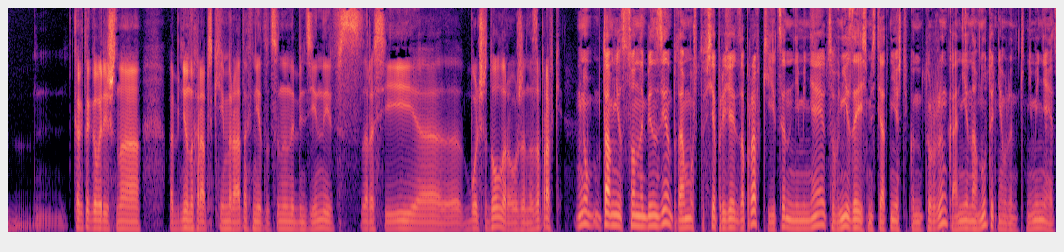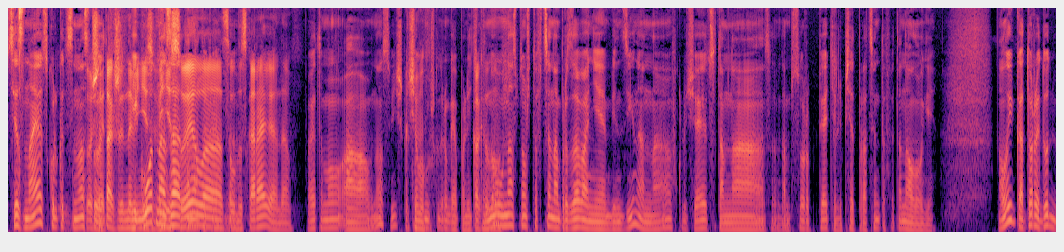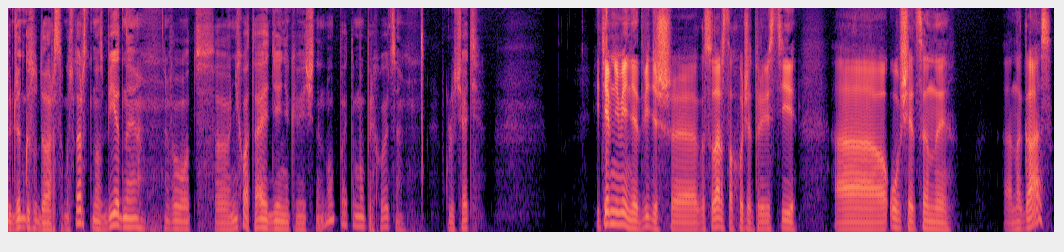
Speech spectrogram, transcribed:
как ты говоришь, на Объединенных Арабских Эмиратах нету цены на бензин, и в России э, больше доллара уже на заправке. Ну, там нет цен на бензин, потому что все приезжают в заправки, и цены не меняются, вне зависимости от внешней конъюнктуры рынка, они на внутреннем рынке не меняются. Все знают, сколько цена Точно стоит. так же на И Венес- год назад Венесуэла, такая, да. Саудовская Аравия, да. Поэтому, а у нас, видишь, как Почему? немножко другая политика. ты ну, у думаешь? нас потому что в ценообразование бензина она включается там на там, 45 или 50 процентов это налоги. Налоги, которые идут в бюджет государства. Государство у нас бедное, вот, э, не хватает денег вечно, ну, поэтому приходится включать. И тем не менее, видишь, э, государство хочет привести а, общие цены а, на газ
